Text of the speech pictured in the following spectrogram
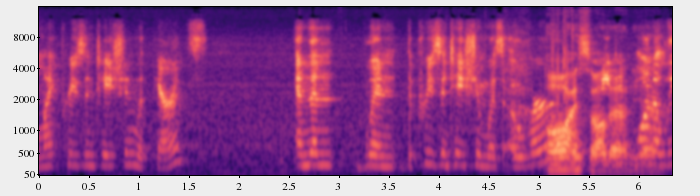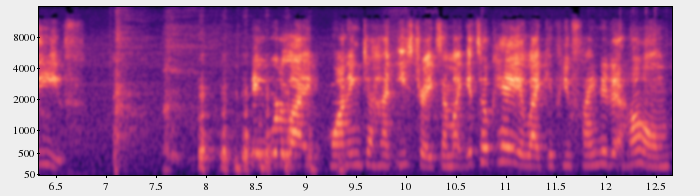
night presentation with parents. And then when the presentation was over, Oh, I saw they that. didn't want to yeah. leave. they were like wanting to hunt Easter eggs. I'm like, it's okay. Like if you find it at home,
